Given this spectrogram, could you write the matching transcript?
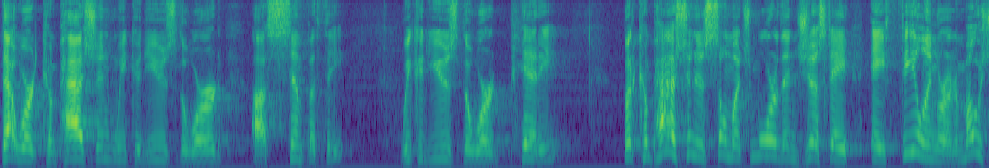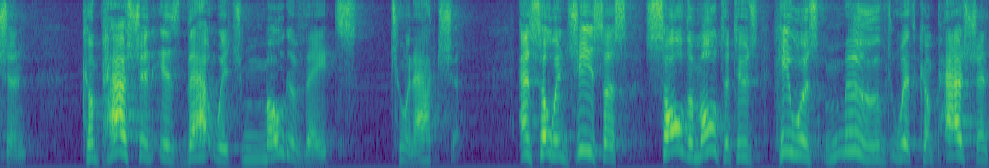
That word compassion, we could use the word uh, sympathy, we could use the word pity. But compassion is so much more than just a, a feeling or an emotion. Compassion is that which motivates to an action. And so when Jesus saw the multitudes, he was moved with compassion.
